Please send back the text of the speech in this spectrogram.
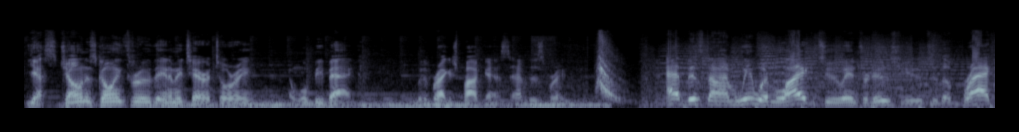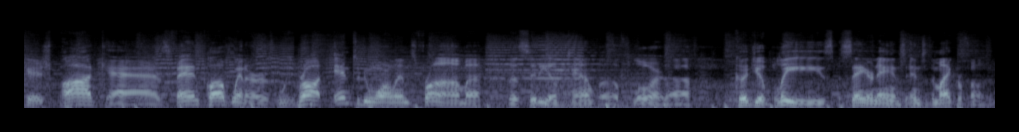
Yes, Joan is going through the enemy territory, and we'll be back with the Brackish podcast after this break. At this time, we would like to introduce you to the Brackish Podcast fan club winners who was brought into New Orleans from the city of Tampa, Florida. Could you please say your names into the microphone?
